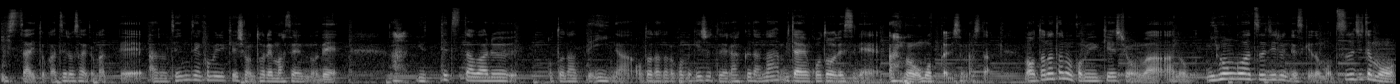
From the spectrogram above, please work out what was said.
1歳とか0歳とかってあの全然コミュニケーション取れませんのであ言って伝わる大人っていいな大人とのコミュニケーションって楽だなみたいなことをですね あの思ったりしました、まあ、大人とのコミュニケーションはあの日本語は通じるんですけども通じても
